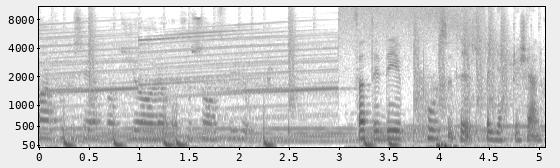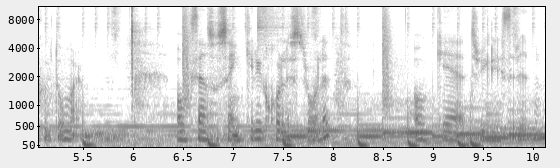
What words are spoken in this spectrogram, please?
bara fokusera på att göra och få saker gjort. Så att det, är positivt för hjärt och kärlsjukdomar. Och sen så sänker det kolesterolet och eh, triglyceriderna.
